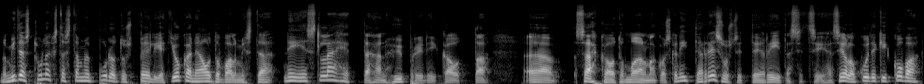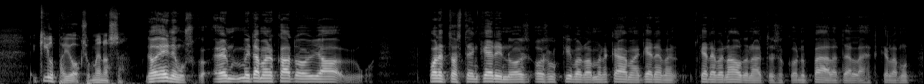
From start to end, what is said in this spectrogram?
No mitäs, tuleeko tästä tämmöinen pudotuspeli, että jokainen autovalmistaja, ne ei edes lähde tähän hybridi kautta ää, sähköautomaailmaan, koska niiden resurssit ei riitä sit siihen. Siellä on kuitenkin kova kilpajuoksu menossa. No en usko. En, mitä mä nyt katsoin ja valitettavasti en kerinyt, olisi, olisi ollut kiva mennä käymään Geneven, Geneven autonäyttöys, joka on nyt päällä tällä hetkellä, mutta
